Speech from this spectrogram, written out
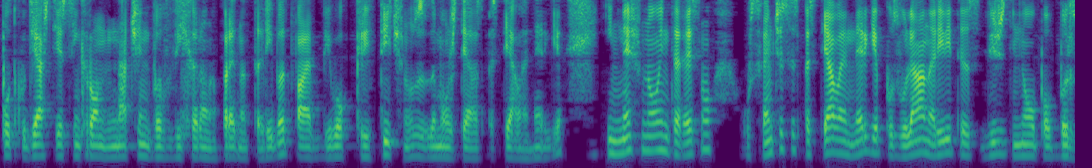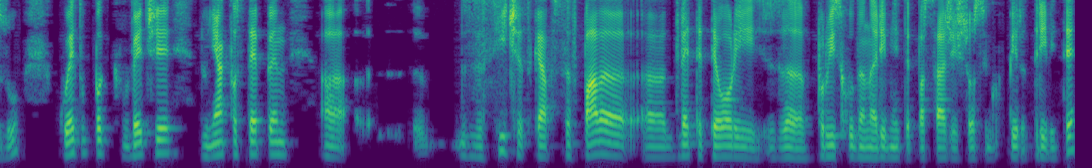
подходящия синхронен начин в вихара на предната риба. Това е било критично, за да може тя да спестява енергия. И нещо много интересно, освен че се спестява енергия, позволява на рибите да се движат и много по-бързо, което пък вече до някаква степен а, засича, така съвпада а, двете теории за происхода на рибните пасажи, що се групират рибите.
